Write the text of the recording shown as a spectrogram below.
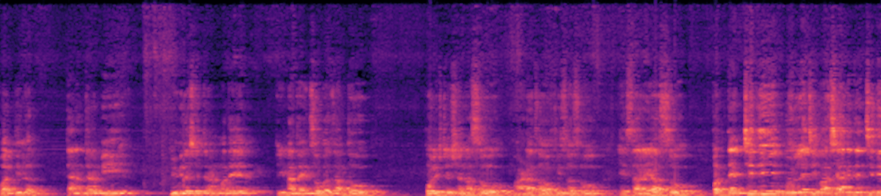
पद दिलं. त्यानंतर मी विविध क्षेत्रांमध्ये रीनाताईंसोबत जातो. पोलीस स्टेशन असो म्हाडाचं ऑफिस असो एस आर ए असो पण त्यांची जी बोलण्याची भाषा आणि त्यांची जी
